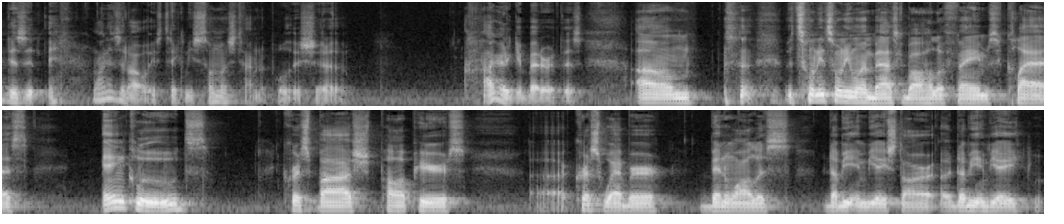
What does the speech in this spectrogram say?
does it why does it always take me so much time to pull this shit up? I gotta get better at this. Um, the 2021 Basketball Hall of Fame's class includes Chris Bosh, Paul Pierce, uh, Chris Webber, Ben Wallace, WNBA star, uh, WNBA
